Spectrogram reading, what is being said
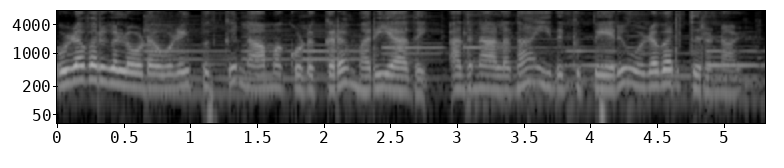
உழவர்களோட உழைப்புக்கு நாம கொடுக்கிற மரியாதை. அதனால தான் இதுக்கு பேரு உழவர் திருநாள்.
